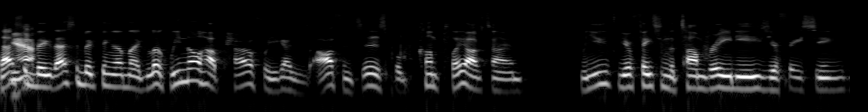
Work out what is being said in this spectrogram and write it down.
That's yeah. the big. That's the big thing. I'm like, look, we know how powerful you guys' offense is, but come playoff time, when you you're facing the Tom Brady's, you're facing,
